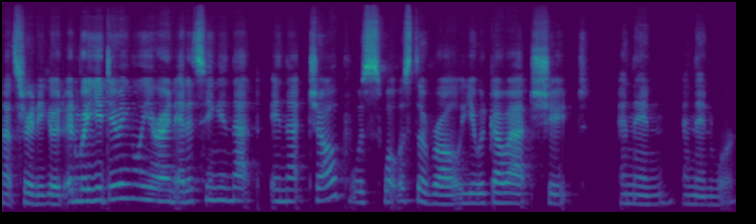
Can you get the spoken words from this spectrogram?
that's really good. And were you doing all your own editing in that in that job? Was what was the role? You would go out, shoot, and then and then what?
